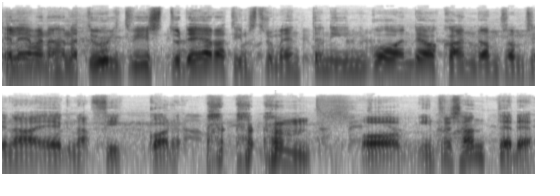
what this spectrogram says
Eleverna har naturligtvis studerat instrumenten ingående och kan dem som sina egna fickor. och intressant är det,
